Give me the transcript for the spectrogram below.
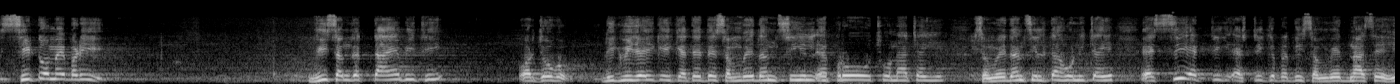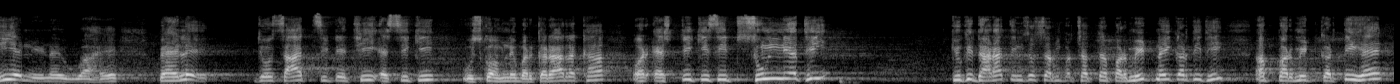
सीटों में बड़ी विसंगतताएँ भी थी और जो दिग्विजय की कहते थे, संवेदनशील अप्रोच होना चाहिए, संवेदनशीलता होनी चाहिए। एससी, एसटी के प्रति संवेदना से ही ये निर्णय हुआ है। पहले जो सात सीटें थी एससी की, उसको हमने बरकरार रखा और एसटी की सीट शून्य थी, क्योंकि धारा 377 परमिट नहीं करती थी। अब परमिट करती है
